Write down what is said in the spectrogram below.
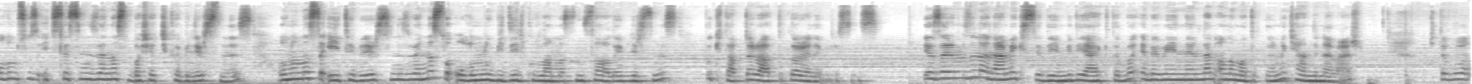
Olumsuz iç sesinize nasıl başa çıkabilirsiniz, onu nasıl eğitebilirsiniz ve nasıl olumlu bir dil kullanmasını sağlayabilirsiniz bu kitapta rahatlıkla öğrenebilirsiniz. Yazarımızın önermek istediğim bir diğer kitabı ebeveynlerinden alamadıklarını kendine ver. Kitabı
